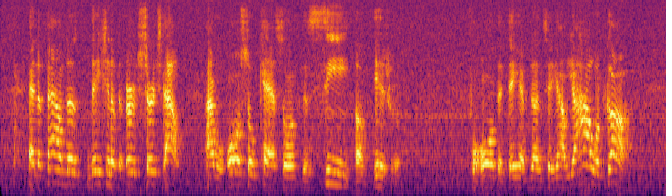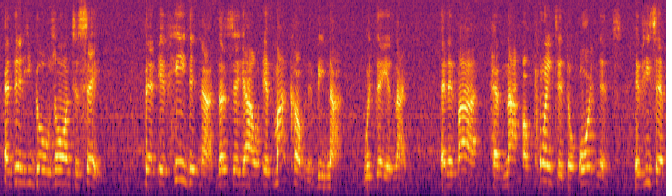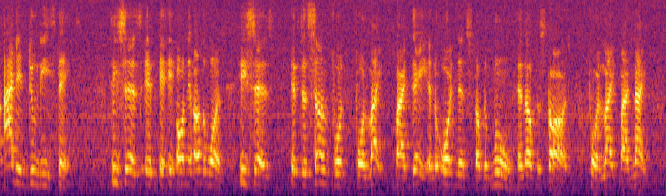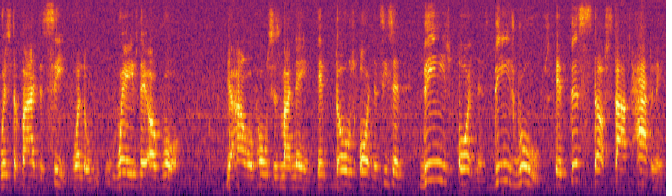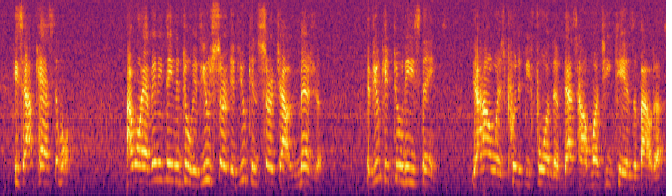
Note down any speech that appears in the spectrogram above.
and the foundation of the earth searched out, I will also cast off the seed of Israel for all that they have done, said Yahweh. Yahweh God and then he goes on to say that if he did not, thus say Yahweh, if my covenant be not with day and night, and if I have not appointed the ordinance, if he said, if I didn't do these things, he says, if, if, on the other ones, he says, if the sun for, for light by day and the ordinance of the moon and of the stars for light by night, which divide the sea when the waves thereof roar. Yahweh of hosts is my name. If those ordinances, he said, these ordinances, these rules, if this stuff stops happening, he said, I'll cast them off. I won't have anything to do. If you search, if you can search out and measure, if you can do these things, Yahweh has put it before them. That's how much he cares about us.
